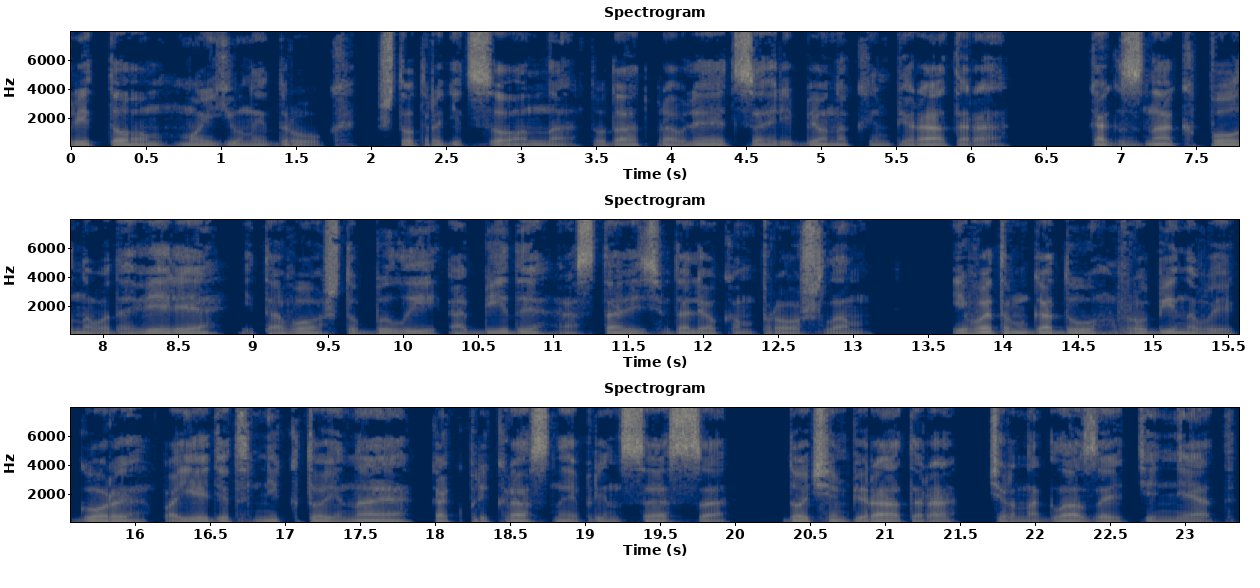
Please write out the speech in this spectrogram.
Притом, мой юный друг, что традиционно туда отправляется ребенок императора, как знак полного доверия и того, что былые обиды остались в далеком прошлом. И в этом году в Рубиновые горы поедет никто иная, как прекрасная принцесса, дочь императора, черноглазая Тенет.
